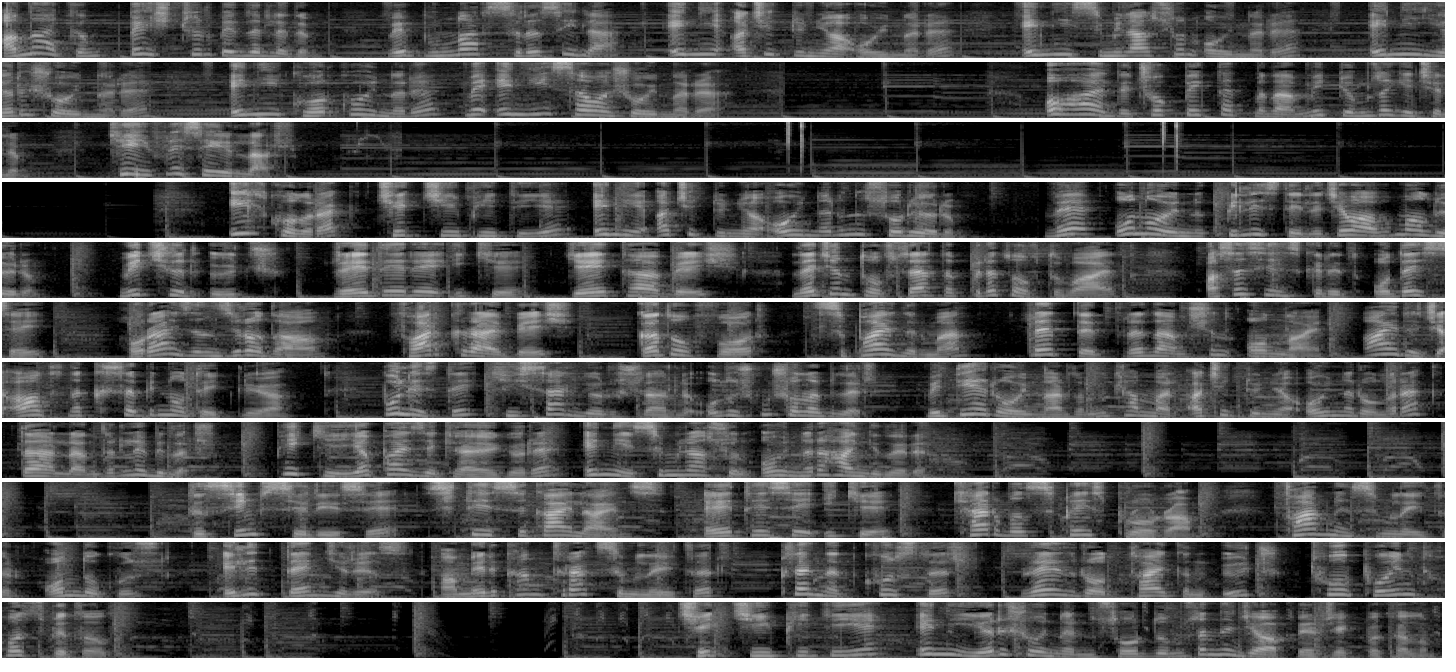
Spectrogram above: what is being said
Ana akım 5 tür belirledim ve bunlar sırasıyla en iyi açık dünya oyunları, en iyi simülasyon oyunları, en iyi yarış oyunları, en iyi korku oyunları ve en iyi savaş oyunları. O halde çok bekletmeden videomuza geçelim. Keyifli seyirler. İlk olarak ChatGPT'ye en iyi açık dünya oyunlarını soruyorum. Ve 10 oyunluk bir listeyle cevabımı alıyorum. Witcher 3, RDR2, GTA 5, Legend of Zelda Breath of the Wild, Assassin's Creed Odyssey, Horizon Zero Dawn, Far Cry 5, God of War, Spider-Man, Red Dead Redemption Online. Ayrıca altına kısa bir not ekliyor. Bu liste kişisel görüşlerle oluşmuş olabilir ve diğer oyunlarda mükemmel açık dünya oyunları olarak değerlendirilebilir. Peki yapay zekaya göre en iyi simülasyon oyunları hangileri? The Sims serisi, City Skylines, ETS 2, Kerbal Space Program, Farming Simulator 19, Elite Dangerous, American Truck Simulator, Planet Coaster, Railroad Tycoon 3, Two Point Hospital. ChatGPT'ye en iyi yarış oyunlarını sorduğumuzda ne cevap verecek bakalım.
